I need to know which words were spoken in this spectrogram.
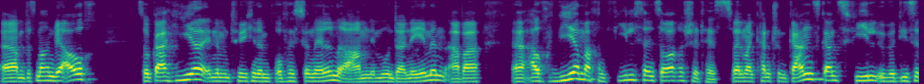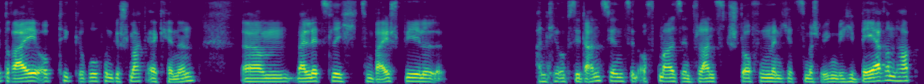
Ähm, das machen wir auch sogar hier in einem, natürlich in einem professionellen Rahmen im Unternehmen, aber äh, auch wir machen viel sensorische Tests, weil man kann schon ganz, ganz viel über diese drei Optik, Geruch und Geschmack erkennen, ähm, weil letztlich zum Beispiel Antioxidantien sind oftmals in Pflanzenstoffen, wenn ich jetzt zum Beispiel irgendwelche Beeren habe,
